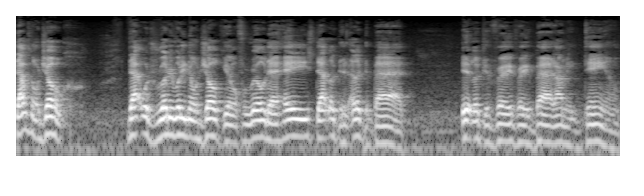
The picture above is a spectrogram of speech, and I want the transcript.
that was no joke. That was really really no joke, yo. For real, that haze that looked that looked bad it looked very, very bad. I mean, damn.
